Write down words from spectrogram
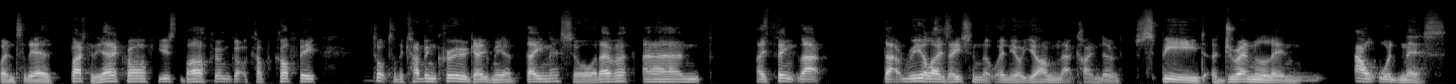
went to the air, back of the aircraft, used the bathroom, got a cup of coffee, talked to the cabin crew, gave me a Danish or whatever. And I think that that realization that when you're young, that kind of speed, adrenaline, outwardness,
